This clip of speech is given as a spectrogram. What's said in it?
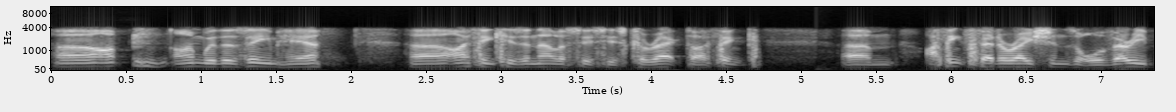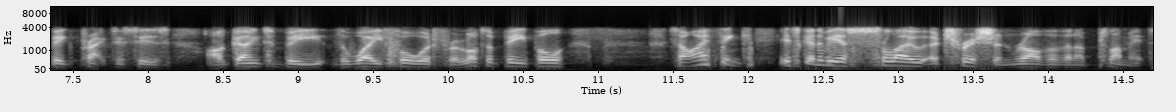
Uh, I'm with Azeem here. Uh, I think his analysis is correct. I think um, I think federations or very big practices are going to be the way forward for a lot of people. So I think it's going to be a slow attrition rather than a plummet.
